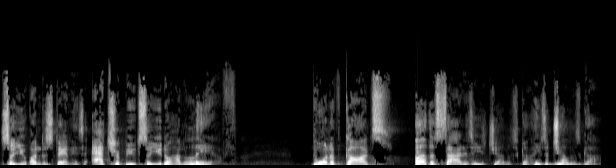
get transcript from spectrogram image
So you understand his attributes so you know how to live. One of God's other side is he's jealous God. He's a jealous God.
